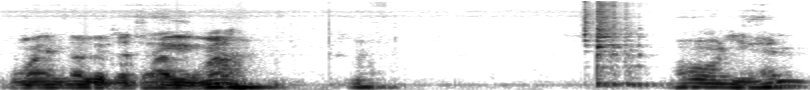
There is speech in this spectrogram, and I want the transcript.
kumain agad sa saging ma. Bawal yan.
